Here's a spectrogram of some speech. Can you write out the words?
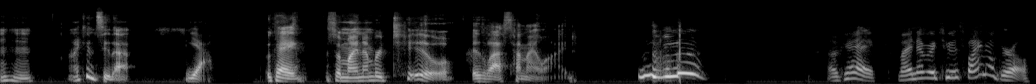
hmm I can see that. Yeah. Okay, so my number two is Last Time I Lied. okay. My number two is Final Girls.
